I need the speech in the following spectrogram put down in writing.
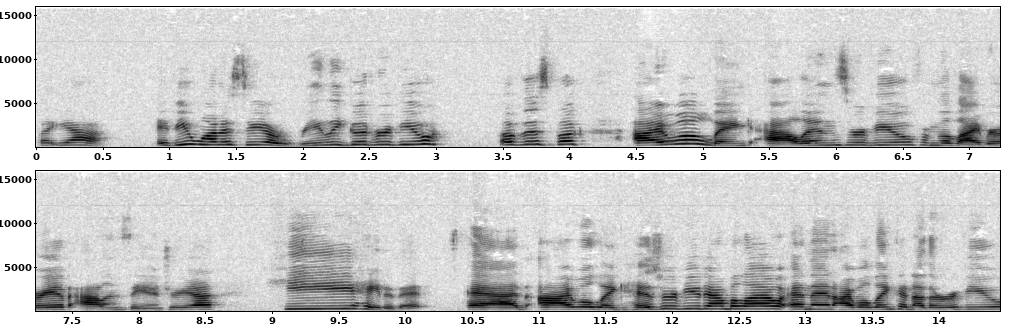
but yeah, if you want to see a really good review of this book, I will link Allen's review from the Library of Alexandria. He hated it and I will link his review down below, and then I will link another review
